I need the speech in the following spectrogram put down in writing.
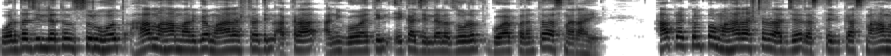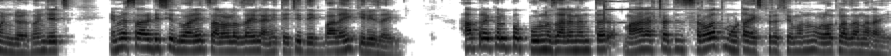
वर्धा जिल्ह्यातून सुरू होत हा महामार्ग महाराष्ट्रातील अकरा आणि गोव्यातील एका जिल्ह्याला जोडत गोव्यापर्यंत असणार आहे. हा प्रकल्प महाराष्ट्र राज्य रस्ते विकास महामंडळ म्हणजेच एम एस आर डी सीद्वारे चालवला जाईल आणि त्याची देखभालही केली जाईल. हा प्रकल्प पूर्ण झाल्यानंतर महाराष्ट्रातील सर्वात मोठा एक्सप्रेसवे म्हणून ओळखला जाणार आहे.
